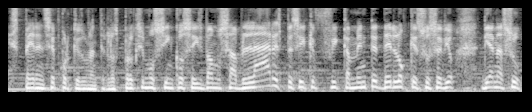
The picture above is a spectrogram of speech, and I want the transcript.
espérense porque durante los próximos 5 o 6 vamos a hablar específicamente de lo que sucedió. Diana Su,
